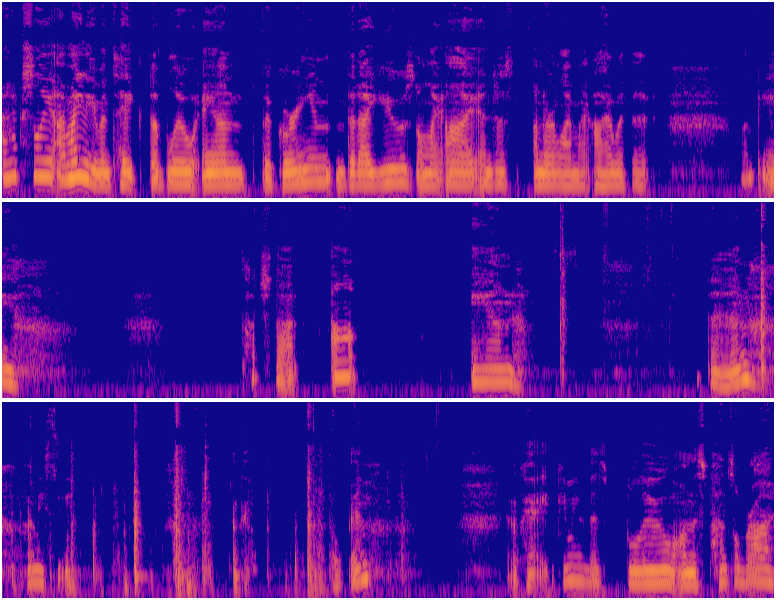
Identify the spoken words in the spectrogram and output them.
Actually, I might even take the blue and the green that I used on my eye and just underline my eye with it. Let me touch that up. And then, let me see. Okay, open. Okay, give me this blue on this pencil brush.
